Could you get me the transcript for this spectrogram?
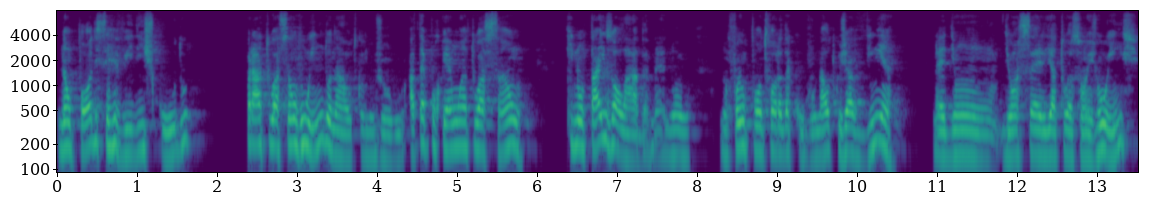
não pode servir de escudo para a atuação ruim do Náutico no jogo, até porque é uma atuação que não está isolada, né? não, não foi um ponto fora da curva. O Náutico já vinha né, de, um, de uma série de atuações ruins,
